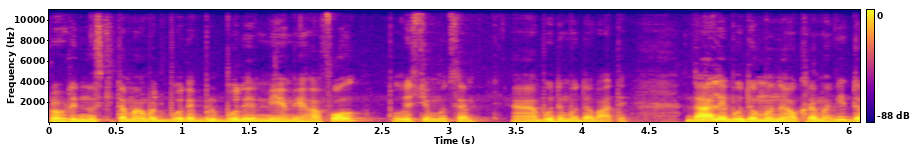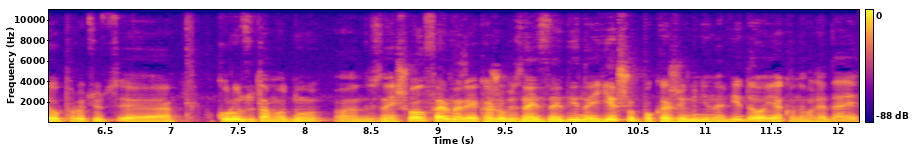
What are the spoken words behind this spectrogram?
Григорівський, там, мабуть, буде буде мегафол, по листю ми це е, будемо давати. Далі буде у мене окреме відео про цю е, кукурудзу. Там одну е, знайшов фермер. Я кажу, знайди найгіршу, покажи мені на відео, як вона виглядає,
